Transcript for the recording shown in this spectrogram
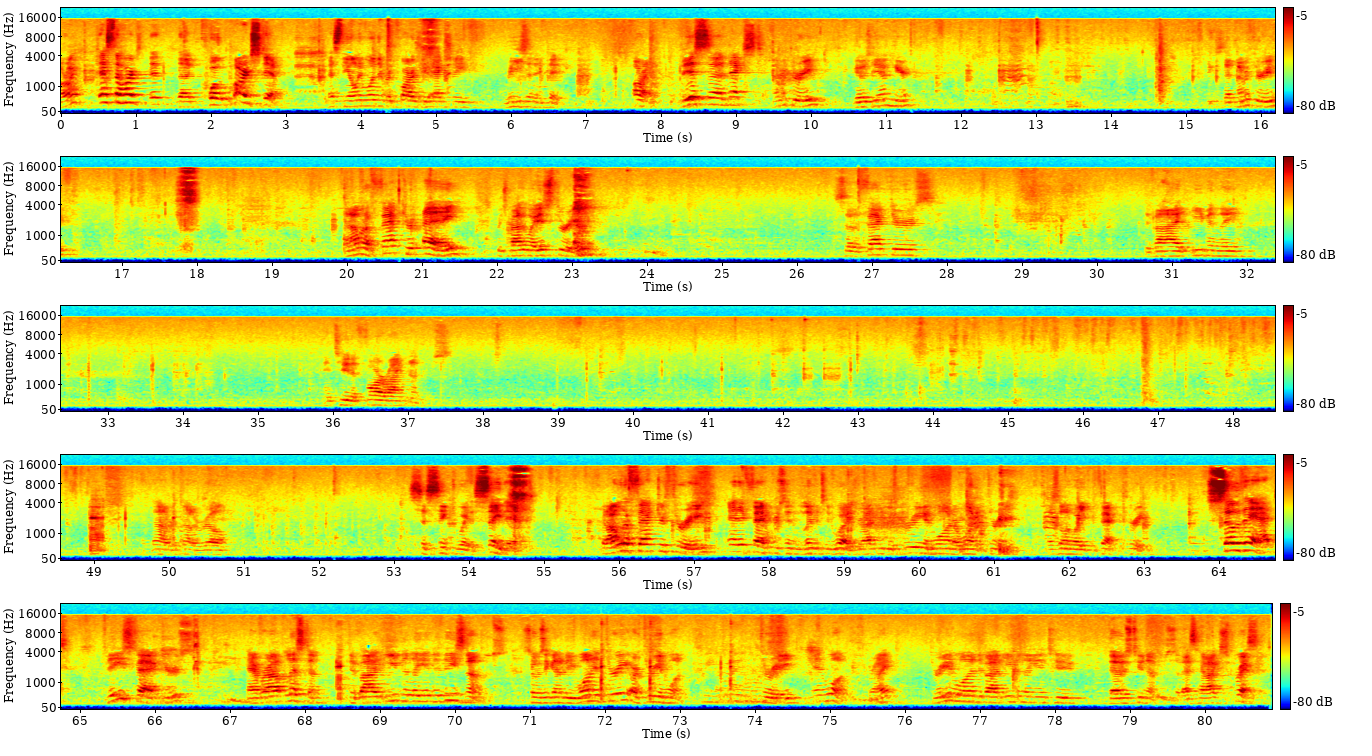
All right? That's the hard, the, the quote, hard step. That's the only one that requires you to actually reason and think. All right. This uh, next, number three, goes down here. Step number three. And I want to factor A, which by the way is 3. So the factors divide evenly into the far right numbers. Not a, not a real succinct way to say that. But I want to factor 3, and it factors in limited ways, right? Either 3 and 1 or 1 and 3. That's the only way you can factor 3. So that these factors, however I list them, divide evenly into these numbers. So is it going to be 1 and 3 or 3 and 1? 3 and 1, right? 3 and 1 divide evenly into those two numbers. So that's how I express it.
